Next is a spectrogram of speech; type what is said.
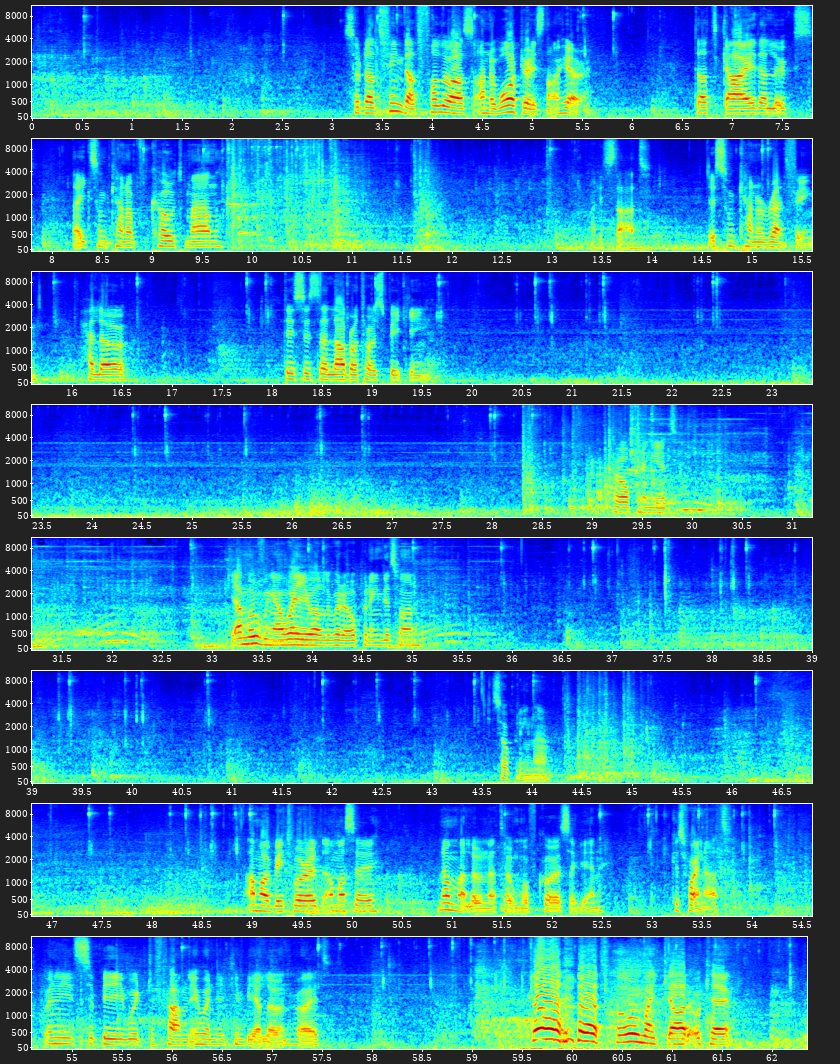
so that thing that follow us underwater is now here. That guy that looks like some kind of coat man. What is that? There's some kind of red thing. Hello. This is the laboratory speaking. We're opening it. Yeah, moving away while we're opening this one. It's opening now. I'm a bit worried, I must say. No, I'm alone at home, of course, again. Because why not? When it needs to be with the family when you can be alone, right? Oh my god, okay.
